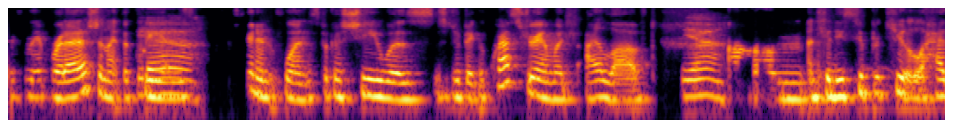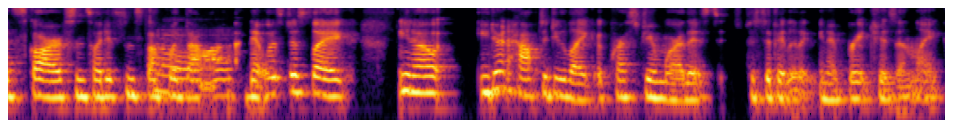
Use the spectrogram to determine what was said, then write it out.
originally British and like the Queen's yeah. Influence because she was such a big equestrian, which I loved. Yeah. Um, and she had these super cute little headscarves, and so I did some stuff Aww. with that. And it was just like, you know, you don't have to do like equestrian wear that's specifically like you know breeches and like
